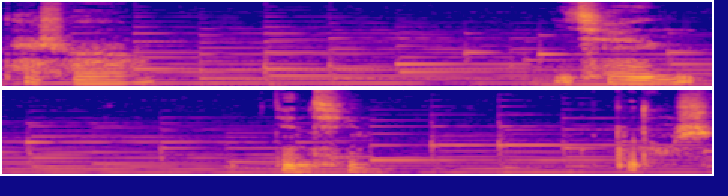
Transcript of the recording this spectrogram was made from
他说，以前年轻，不懂事。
